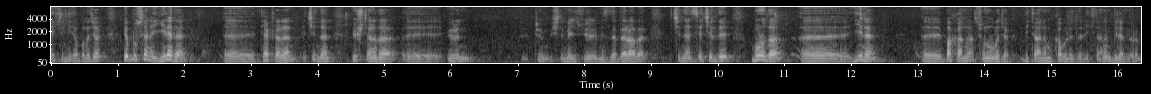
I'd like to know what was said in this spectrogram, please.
ekimi yapılacak ve bu sene yine de e, tekraren içinden 3 tane de e, ürün tüm işte meclis üyelerimizle beraber içinden seçildi. Bunu da e, yine e, bakanlığa sunulacak. Bir tane mi kabul edilir, iki tane mi bilemiyorum.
